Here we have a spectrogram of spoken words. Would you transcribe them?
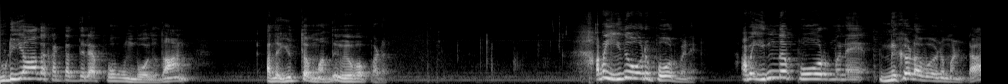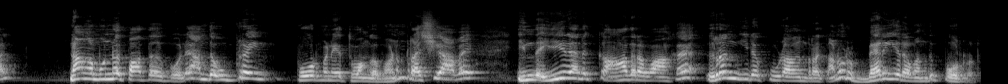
முடியாத கட்டத்தில் போகும்போது தான் அந்த யுத்தம் வந்து ஏவப்படும் அப்போ இது ஒரு போர்வினை அப்போ இந்த போர்மனை நிகழ வேணுமென்றால் நாங்கள் முன்னர் பார்த்தது போல அந்த உக்ரைன் போர்மனையை துவங்க வேணும். ரஷ்யாவை இந்த ஈரானுக்கு ஆதரவாக இறங்கிடக்கூடாதுன்றதுக்கான ஒரு பேரியரை வந்து போடுறது.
